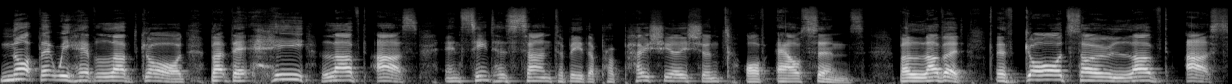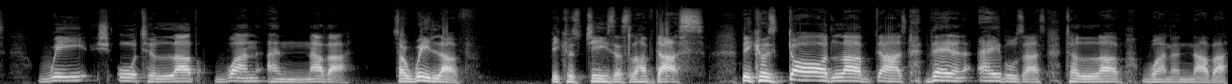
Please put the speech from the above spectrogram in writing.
not that we have loved God, but that he loved us and sent his Son to be the propitiation of our sins. Beloved, if God so loved us, we ought to love one another. So we love because Jesus loved us. Because God loved us, that enables us to love one another.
